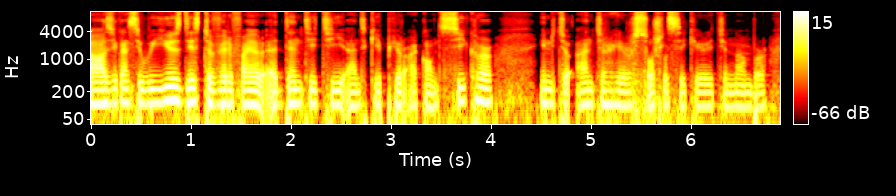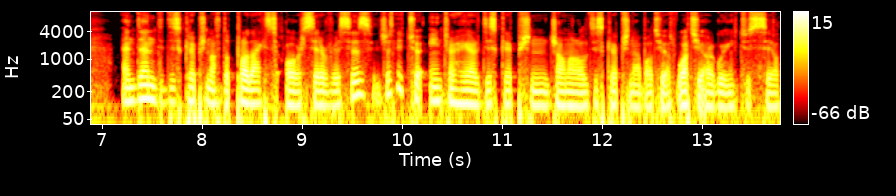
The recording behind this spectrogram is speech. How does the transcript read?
as you can see we use this to verify your identity and keep your account secure. You need to enter here social security number and then the description of the products or services. You just need to enter here description general description about your, what you are going to sell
